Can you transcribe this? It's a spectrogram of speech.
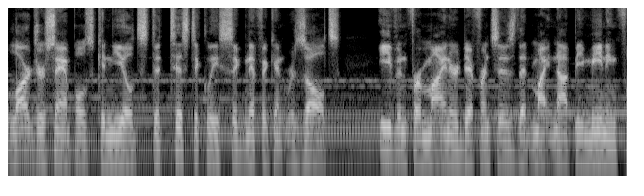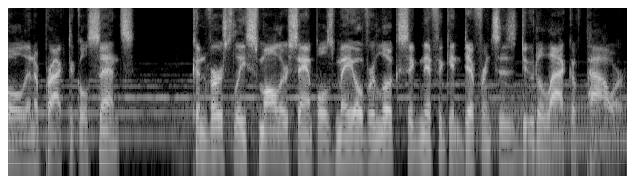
Larger samples can yield statistically significant results, even for minor differences that might not be meaningful in a practical sense. Conversely, smaller samples may overlook significant differences due to lack of power.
